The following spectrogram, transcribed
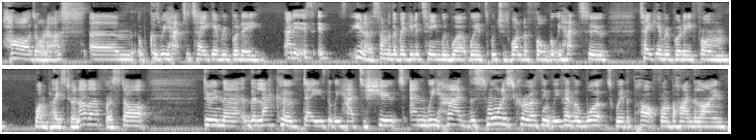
hard on us because we had to take everybody, and it's it's you know some of the regular team we work with, which was wonderful, but we had to take everybody from one place to another for a start. Doing the the lack of days that we had to shoot, and we had the smallest crew I think we've ever worked with, apart from Behind the Line,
